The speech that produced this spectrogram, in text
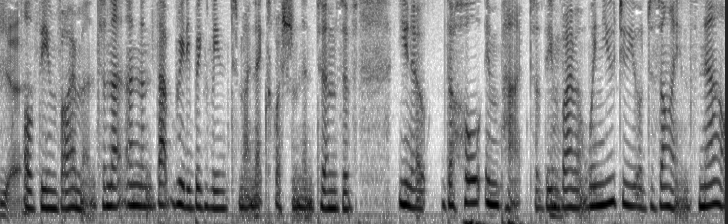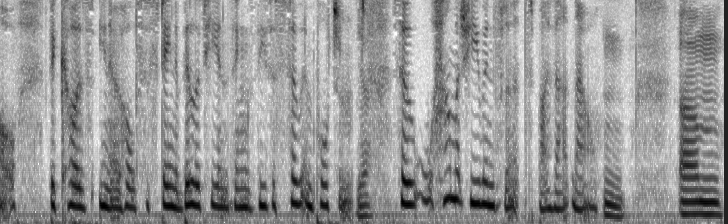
Yeah. of the environment, and that, and that really brings me to my next question in terms of, you know, the whole impact of the Hmm. environment when you do your designs now, because you know, whole sustainability and things. These are so important. Yeah. So, how much are you influenced by that now? Mm. Um,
